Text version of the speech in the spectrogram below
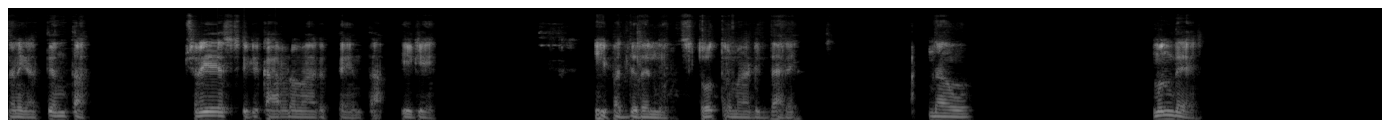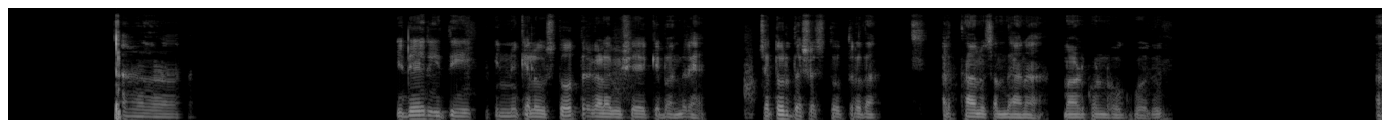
ನನಗೆ ಅತ್ಯಂತ ಶ್ರೇಯಸ್ಸಿಗೆ ಕಾರಣವಾಗುತ್ತೆ ಅಂತ ಹೀಗೆ ಈ ಪದ್ಯದಲ್ಲಿ ಸ್ತೋತ್ರ ಮಾಡಿದ್ದಾರೆ. ನಾವು ಮುಂದೆ ಇದೇ ರೀತಿ ಇನ್ನು ಕೆಲವು ಸ್ತೋತ್ರಗಳ ವಿಷಯಕ್ಕೆ ಬಂದ್ರೆ ಚತುರ್ದಶ ಸ್ತೋತ್ರದ ಅರ್ಥಾನುಸಂಧಾನ ಮಾಡ್ಕೊಂಡು ಹೋಗ್ಬೋದು. ಆ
